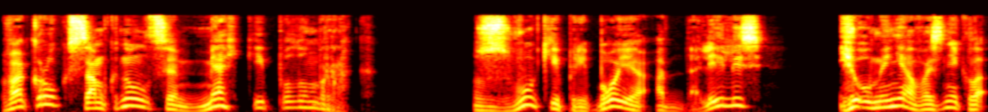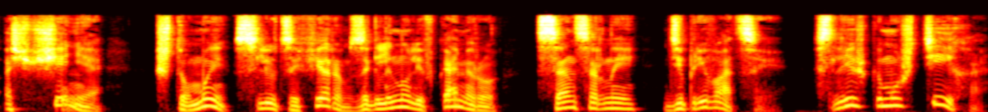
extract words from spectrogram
Вокруг сомкнулся мягкий полумрак. Звуки прибоя отдалились, и у меня возникло ощущение, что мы с Люцифером заглянули в камеру сенсорной депривации. Слишком уж тихо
